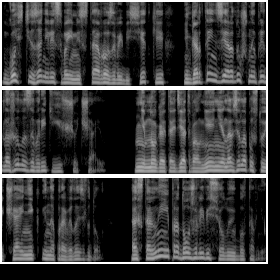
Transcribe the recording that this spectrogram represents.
гости заняли свои места в розовой беседке, и Гортензия радушно предложила заварить еще чаю. Немного отойдя от волнения, она взяла пустой чайник и направилась в дом. Остальные продолжили веселую болтовню.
